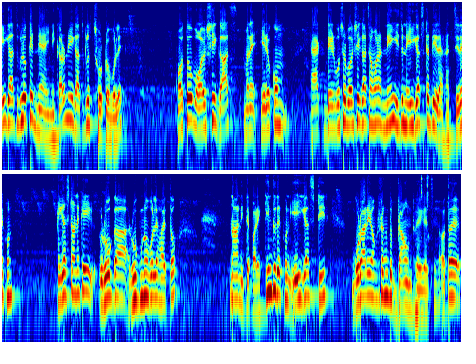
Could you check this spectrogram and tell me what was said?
এই গাছগুলোকে নেয়নি, কারণ এই গাছগুলো ছোট বলে। অত বয়সী গাছ মানে এরকম এক দেড় বছর বয়সী গাছ আমার আর নেই এই জন্য এই গাছটা দিয়ে দেখাচ্ছি। দেখুন, এই গাছটা অনেকেই রোগা, রুগ্ন বলে হয়তো না নিতে পারে। কিন্তু দেখুন, এই গাছটির গোড়ার এই অংশটা কিন্তু ব্রাউন হয়ে গেছে। অতএব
